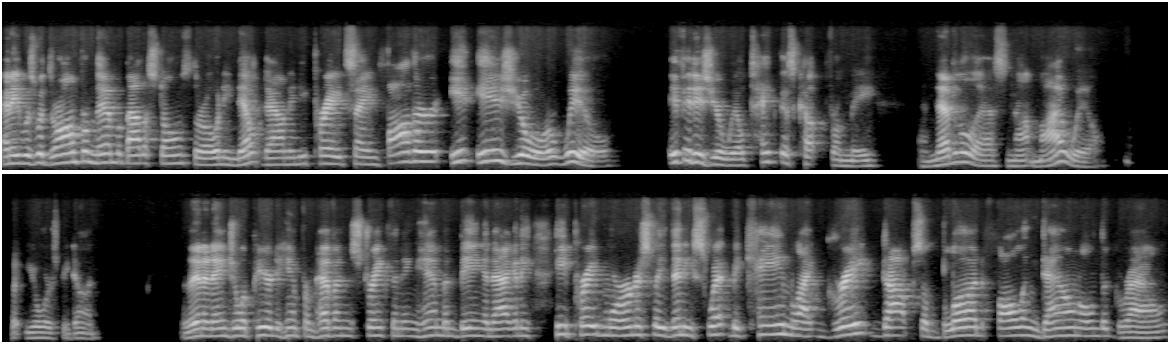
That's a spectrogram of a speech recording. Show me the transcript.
And he was withdrawn from them about a stone's throw, and he knelt down and he prayed, saying, Father, it is your will. If it is your will, take this cup from me, and nevertheless, not my will, but yours be done. Then an angel appeared to him from heaven, strengthening him and being in agony. He prayed more earnestly. Then his sweat became like great drops of blood falling down on the ground.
